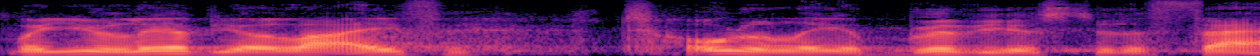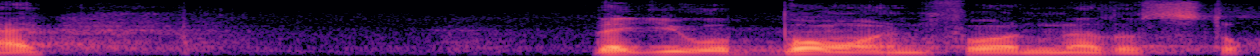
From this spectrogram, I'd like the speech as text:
But you live your life totally oblivious to the fact that you were born for another story.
